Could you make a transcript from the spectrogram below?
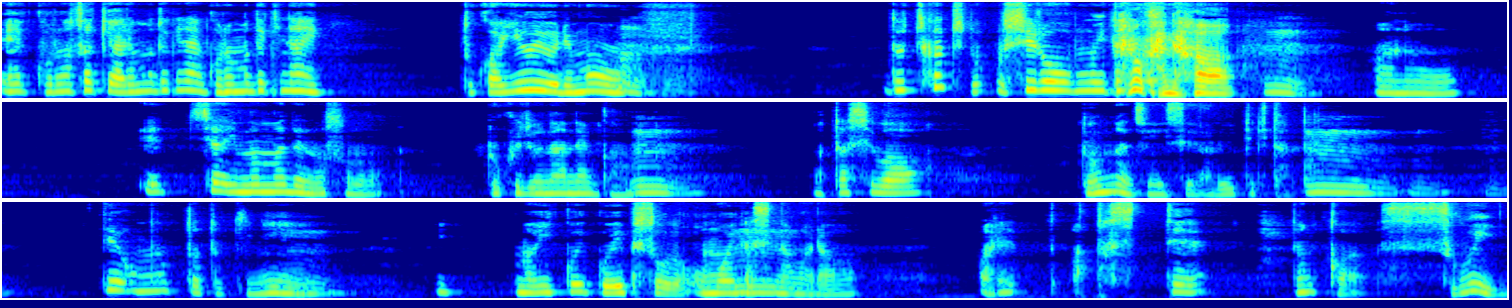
えこの先あれもできないこれもできないとか言うよりも、うんどっちかっていうと後ろを向いたのかな。うん。あの、え、じゃあ今までのその60何年間、うん。私はどんな人生歩いてきたんだっう。んうんて思った時うに、んまあ一個一個エピソードを思い出しながら、あれ？私ってなんかすごい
